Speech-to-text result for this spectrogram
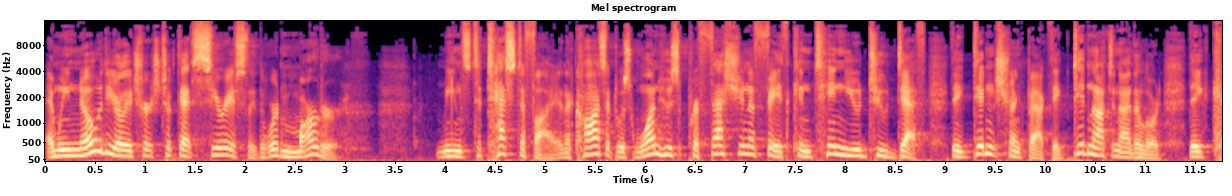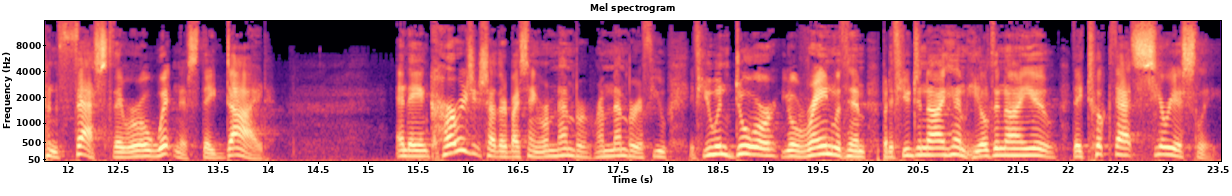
And we know the early church took that seriously. The word martyr means to testify. And the concept was one whose profession of faith continued to death. They didn't shrink back, they did not deny the Lord. They confessed, they were a witness, they died. And they encourage each other by saying, Remember, remember, if you, if you endure, you'll reign with him, but if you deny him, he'll deny you. They took that seriously.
